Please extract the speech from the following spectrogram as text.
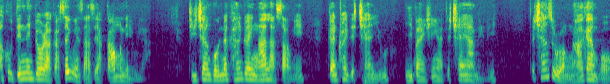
အခုတင်းတင်းပြောတာကစိတ်ဝင်စားစရာကောင်းမနေဘူးလားဒီချံကိုနှခမ်းတွဲငါးလာဆောက်ရင် contract တစ်ချမ်းယူမြေပိုင်ရှင်ကတစ်ချမ်းရမယ်လေတစ်ချမ်းဆိုတော့ငါးခန့်ပေါ့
